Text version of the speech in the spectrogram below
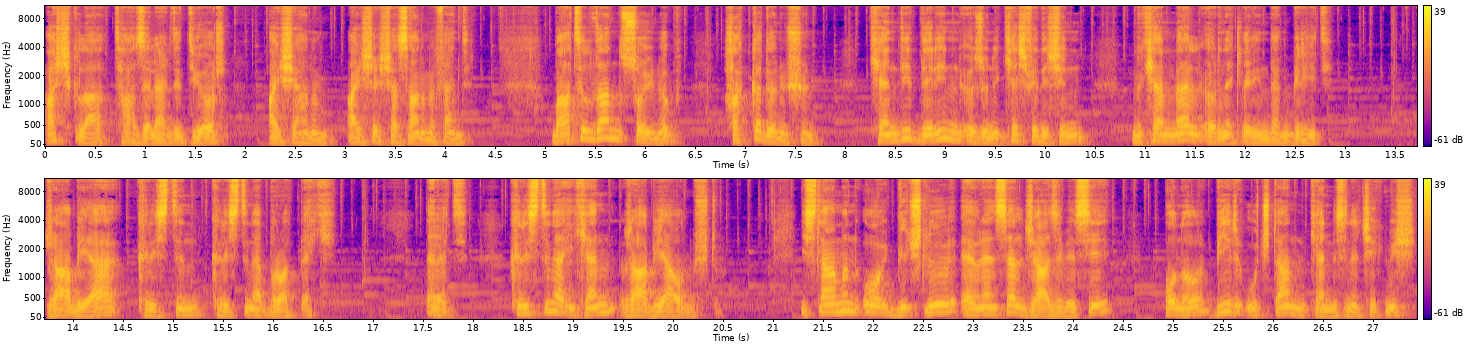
aşkla tazelerdi diyor Ayşe Hanım, Ayşe Şas Hanım Efendi. Batıldan soyunup hakka dönüşün, kendi derin özünü keşfedişin mükemmel örneklerinden biriydi. Rabia Kristin, Kristina Brodbeck. Evet, Kristina iken Rabia olmuştu. İslam'ın o güçlü evrensel cazibesi onu bir uçtan kendisine çekmiş,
